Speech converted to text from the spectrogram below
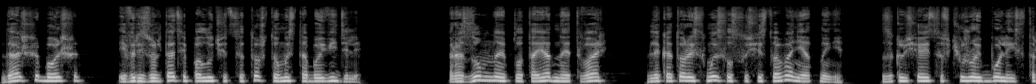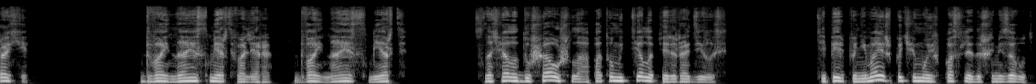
Дальше больше, и в результате получится то, что мы с тобой видели. Разумная плотоядная тварь, для которой смысл существования отныне заключается в чужой боли и страхе. Двойная смерть, Валера, двойная смерть. Сначала душа ушла, а потом и тело переродилось. Теперь понимаешь, почему их последующими зовут?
